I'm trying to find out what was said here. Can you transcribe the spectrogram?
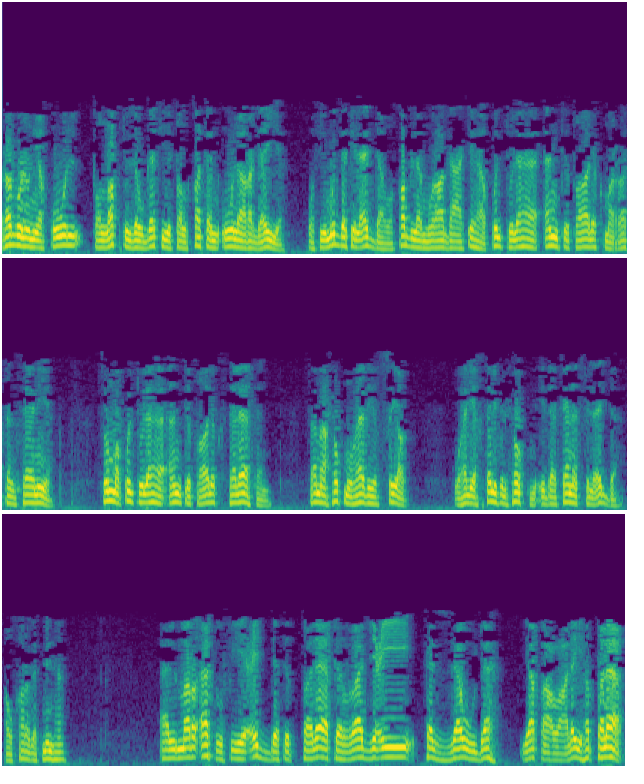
رجل يقول طلقت زوجتي طلقة أولى رجعية وفي مدة العدة وقبل مراجعتها قلت لها أنت طالق مرة ثانية ثم قلت لها أنت طالق ثلاثا فما حكم هذه الصيغ وهل يختلف الحكم إذا كانت في العدة أو خرجت منها؟ المرأة في عدة الطلاق الرجعي كالزوجة يقع عليها الطلاق.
